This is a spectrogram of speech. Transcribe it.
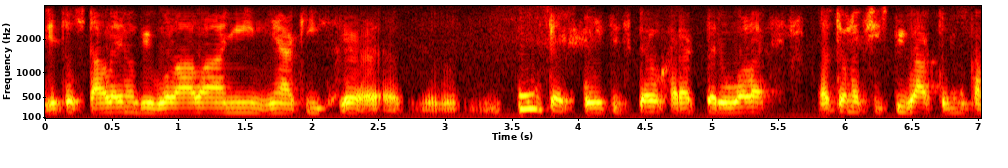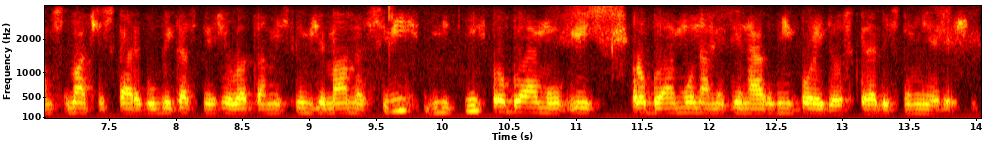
je to stále jenom vyvolávání nějakých útek politického charakteru, ale to nepřispívá k tomu, kam se má Česká republika směřovat a myslím, že máme svých vnitřních problémů i problémů na mezinárodní poli které bychom měli řešit.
